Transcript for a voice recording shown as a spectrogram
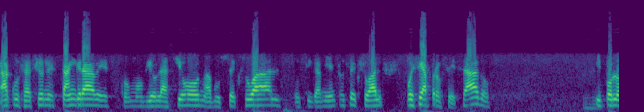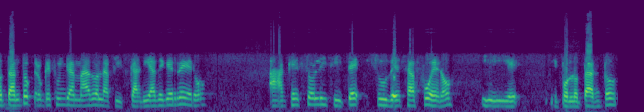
acusaciones tan graves como violación, abuso sexual, hostigamiento sexual, pues sea procesado. Y por lo tanto creo que es un llamado a la Fiscalía de Guerrero a que solicite su desafuero y, y por lo tanto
